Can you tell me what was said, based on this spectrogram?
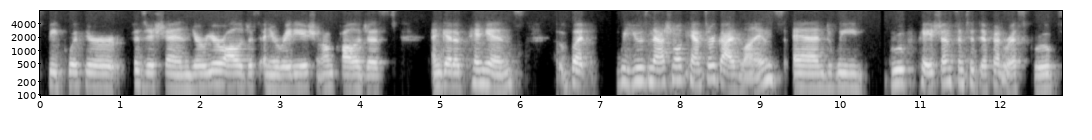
speak with your physician, your urologist, and your radiation oncologist and get opinions. But we use national cancer guidelines and we group patients into different risk groups.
